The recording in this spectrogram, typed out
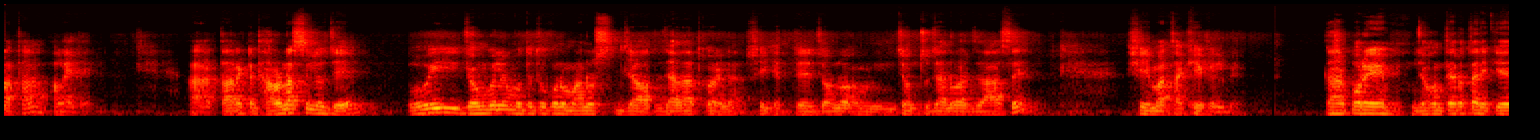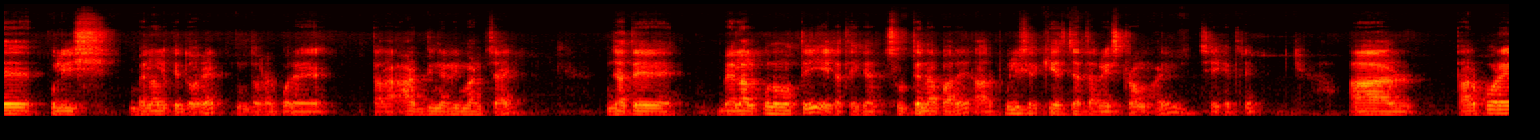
মাথা ফালাই দেয়। আর তার একটা ধারণা ছিল যে ওই জঙ্গলের মধ্যে তো কোনো মানুষ যাতায়াত করে না, সেই ক্ষেত্রে জন জন্তু জানোয়ার যা আছে, সেই মাথা খেয়ে ফেলবে। তারপরে যখন তেরো তারিখে পুলিশ বেলালকে ধরে, ধরার পরে তারা আট দিনের রিমান্ড চায়, যাতে বেলাল কোনো মতেই এটা থেকে ছুটতে না পারে, আর পুলিশের কেস যাতে আরও স্ট্রং হয় সেই ক্ষেত্রে আর তারপরে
